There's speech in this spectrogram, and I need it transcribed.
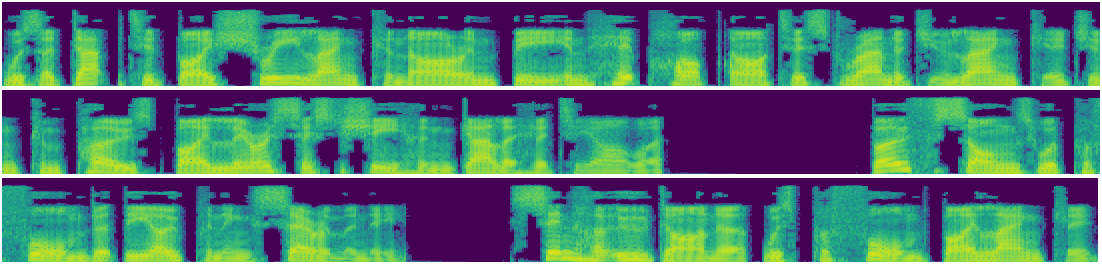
was adapted by Sri Lankan R&B and hip-hop artist Ranidu Lankage and composed by lyricist Shehan Galahitiyawa. Both songs were performed at the opening ceremony. Sinha Udana was performed by Lankaj.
